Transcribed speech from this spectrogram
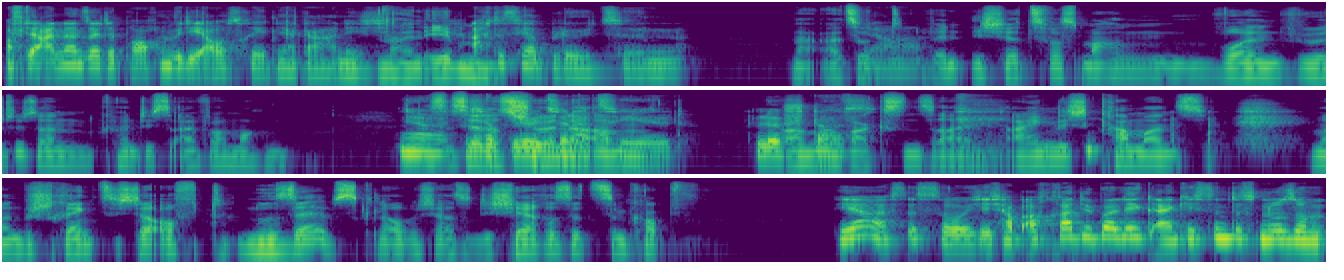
Auf der anderen Seite brauchen wir die Ausreden ja gar nicht. Nein, eben. Ach, das ist ja Blödsinn. Na, also, Ja. wenn ich jetzt was machen wollen würde, dann könnte ich es einfach machen. Ja, Das ist ja das Blödsinn Schöne am- am. Erwachsensein. Eigentlich kann man's. Man beschränkt sich da oft nur selbst, glaube ich. Also die Schere sitzt im Kopf. Ja, es ist so. Ich, ich habe auch gerade überlegt, eigentlich sind es nur so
